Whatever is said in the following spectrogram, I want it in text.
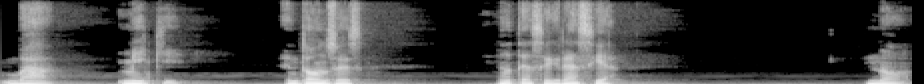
va, Miki. Entonces, ¿no te hace gracia? No.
